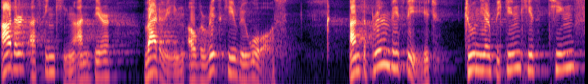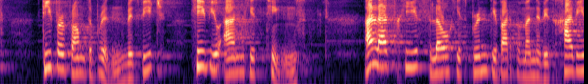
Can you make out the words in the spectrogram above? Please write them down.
others are thinking and their valuing of risky rewards. And the brain with which Junior begins his teens differ from the brain with which he will end his teens. Unless he slows his brain development with heavy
